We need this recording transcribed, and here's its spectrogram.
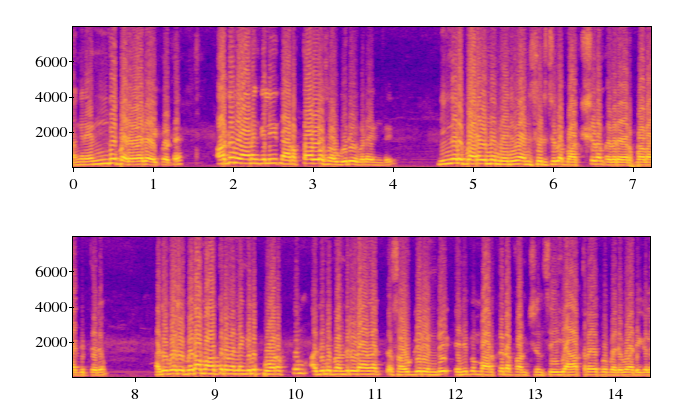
അങ്ങനെ എന്ത് പരിപാടി ആയിക്കോട്ടെ അത് വേണമെങ്കിൽ നടത്താനുള്ള സൗകര്യം ഇവിടെ ഉണ്ട്. നിങ്ങൾ പറയുന്ന മെനു അനുസരിച്ചുള്ള ഭക്ഷണം ഇവർ ഏർപ്പാടാക്കി തരും. അതുപോലെ ഇവിടെ മാത്രമല്ലെങ്കിൽ പുറത്തും അതിന് പന്തിലിടാനൊക്കെ സൗകര്യമുണ്ട്. ഇനിയിപ്പം ബർത്ത്ഡേ ഫംഗ്ഷൻസ് യാത്രയപ്പ് പരിപാടികൾ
